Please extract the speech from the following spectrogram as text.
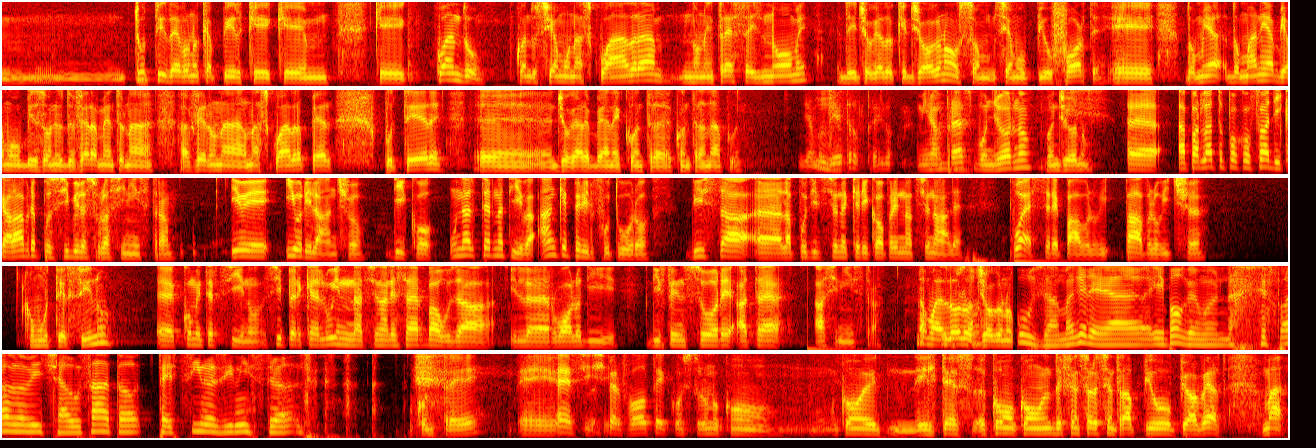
tutti devono capire che, che, che quando, quando, siamo una squadra non interessa il nome dei giocatori che giocano, siamo più forti e domani abbiamo bisogno di veramente una, avere una, una, squadra per poter eh, giocare bene contro, contro Napoli. Andiamo mm. dietro, prego. Milan Press, buongiorno. Buongiorno. Eh, ha parlato poco fa di Calabria possibile sulla sinistra. Io, io rilancio dico un'alternativa anche per il futuro, vista eh, la posizione che ricopre in nazionale. Può essere Pavlovi- Pavlovic? Come terzino? Eh, come terzino, sì, perché lui in nazionale serba usa il ruolo di difensore a tre a sinistra. No, ma loro Usa? giocano. Usa, magari eh, i Pokémon. Pavlovic ha usato terzino sinistro. con tre Eh, sì, sì. per volte costruiscono con, con il terzo, con, con un difensore centrale più, più aperto. Ma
